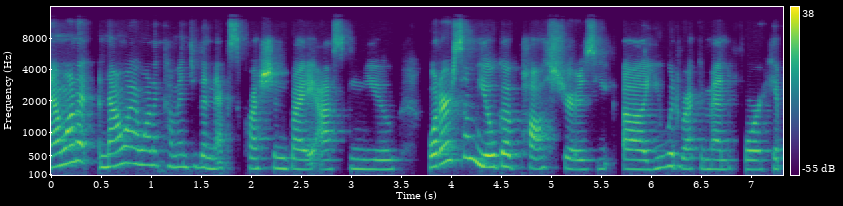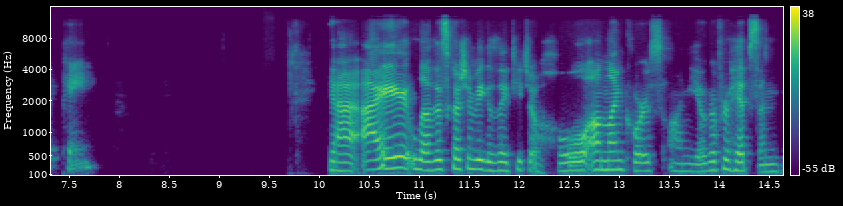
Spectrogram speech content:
Now I want to now I want to come into the next question by asking you, what are some yoga postures you, uh, you would recommend for hip pain? Yeah, I love this question because I teach a whole online course on yoga for hips and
